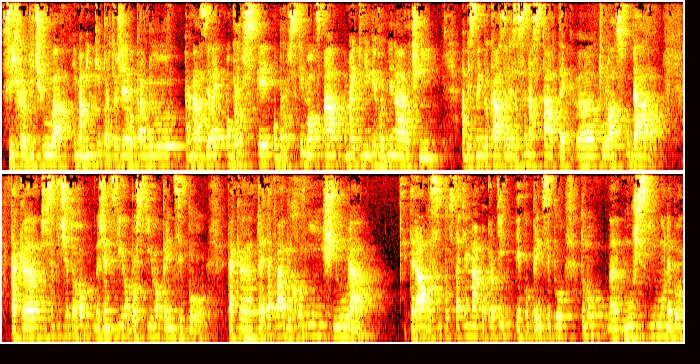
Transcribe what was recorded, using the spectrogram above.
svých rodičů a i maminky, protože opravdu pro nás dělají obrovsky, obrovsky moc a mají tu někdy hodně náročný, aby jsme jim dokázali zase na zpátek uh, tu lásku dávat. Tak uh, co se týče toho ženského božského principu, tak uh, to je taková duchovní šňůra, která ve své podstatě má oproti jako principu tomu mužskému, nebo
